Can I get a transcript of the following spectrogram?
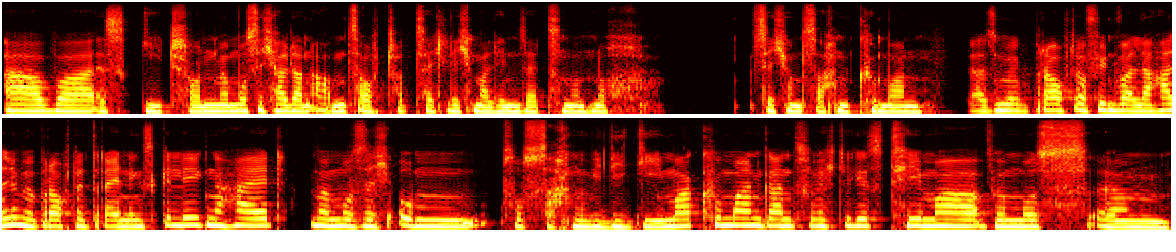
Aber es geht schon. Man muss sich halt dann abends auch tatsächlich mal hinsetzen und noch sich um Sachen kümmern. Also man braucht auf jeden Fall eine Halle, man braucht eine Trainingsgelegenheit. Man muss sich um so Sachen wie die GEMA kümmern, ganz wichtiges Thema. Man muss ähm,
